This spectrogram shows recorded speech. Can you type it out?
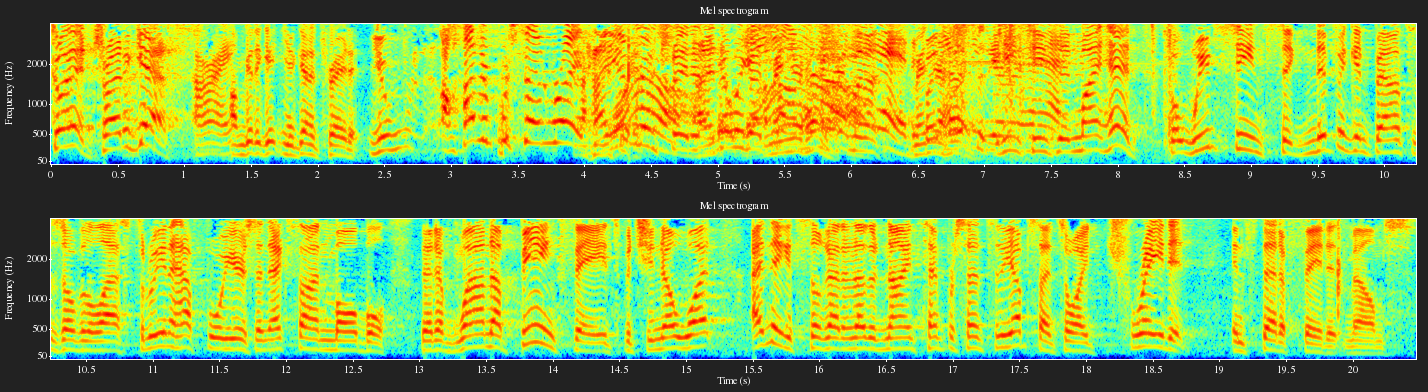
Go ahead, try to guess. All right. I'm going to get. You're going to trade it. You're 100% right. I am going to trade it. I know we got I'm in Tom your coming I'm in up. But listen, he's, he's in my head. But we've seen significant bounces over the last three and a half, four years in ExxonMobil that have wound up being fades. But you know what? I think it's still got another 9, 10% to the upside. So I trade it instead of fade it, Melms.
